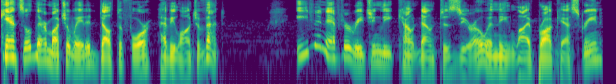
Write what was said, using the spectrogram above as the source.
canceled their much-awaited Delta IV heavy launch event. Even after reaching the countdown to zero in the live broadcast screen,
